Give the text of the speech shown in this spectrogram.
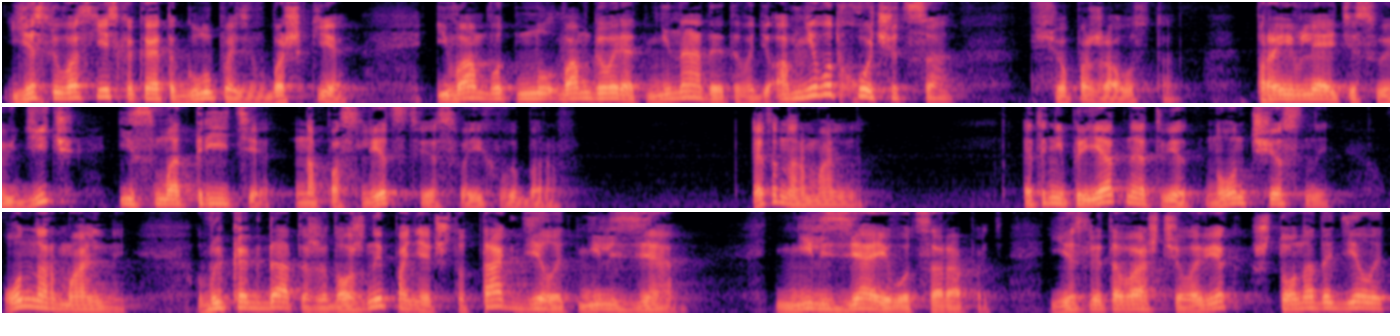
Если у вас есть какая-то глупость в башке, и вам вот, ну, вам говорят, не надо этого делать, а мне вот хочется. Все, пожалуйста. Проявляйте свою дичь и смотрите на последствия своих выборов. Это нормально. Это неприятный ответ, но он честный, он нормальный. Вы когда-то же должны понять, что так делать нельзя. Нельзя его царапать. Если это ваш человек, что надо делать?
